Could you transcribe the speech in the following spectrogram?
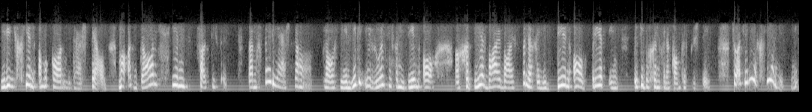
hierdie geen almekaar moet herstel maar as daar geen foutief is dan vind die herstel plaas nie en hierdie erosie van die DNA uh, gebeur baie baie vinnig en die DNA breek en dis die begin van 'n kankerproses so as jy nie 'n geen het nie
